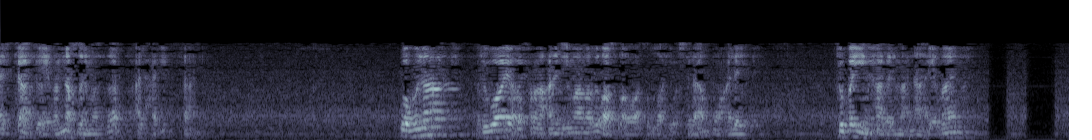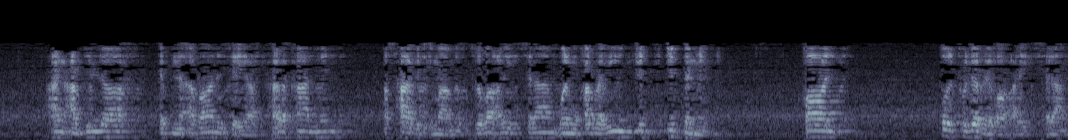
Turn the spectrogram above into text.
الكافي أيضا نفس المصدر الحديث الثاني. وهناك رواية أخرى عن الإمام الرضا صلوات الله وسلامه عليه. تبين هذا المعنى أيضا. عن عبد الله ابن أبان الزيات هذا كان من أصحاب الإمام الرضا عليه السلام والمقربين جد جدا منه. قال قلت للرضا عليه السلام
